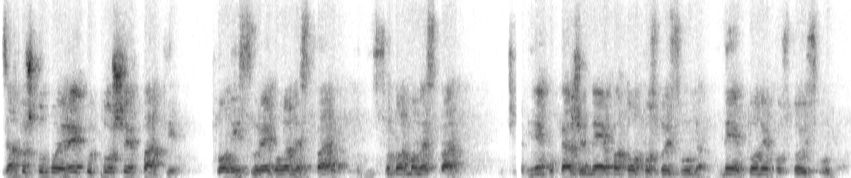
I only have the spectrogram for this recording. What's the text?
zato što mu je rekao to šef partije. To nisu regularne stvari, to nisu normalne stvari. Znači, kad mi neko kaže ne, pa to postoji svuda. Ne, to ne postoji svuda.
